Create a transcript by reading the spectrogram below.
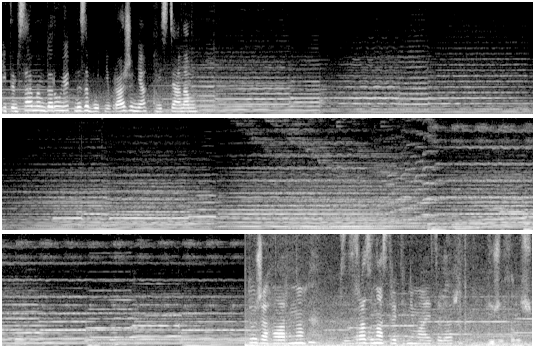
і тим самим дарують незабутні враження містянам. Дуже гарно. Зразу настрій піднімається навіть. Дуже хорошо.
